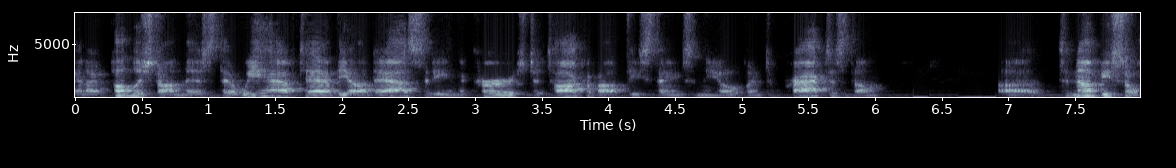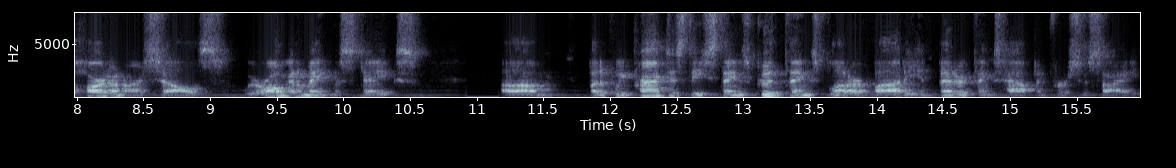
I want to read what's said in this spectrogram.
and I published on this, that we have to have the audacity and the courage to talk about these things in the open, to practice them, uh, to not be so hard on ourselves. We're all going to make mistakes. Um, but if we practice these things, good things flood our body and better things happen for society.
